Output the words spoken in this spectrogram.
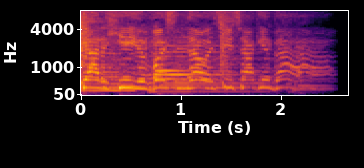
gotta hear your voice and know what you're talking about.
